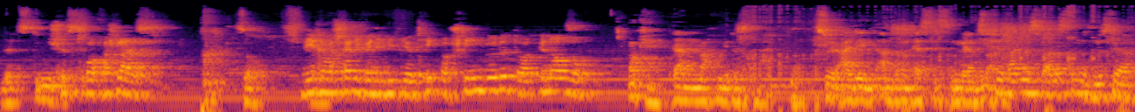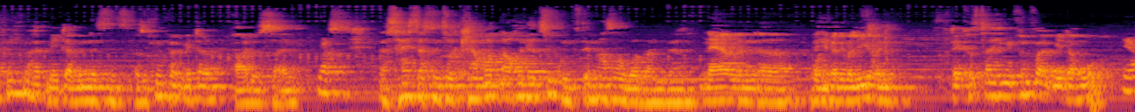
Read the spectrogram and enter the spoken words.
Let's do Schützt vor Verschleiß. So. Wäre wahrscheinlich, wenn die Bibliothek noch stehen würde, dort genauso. Okay, dann machen wir das zu all den anderen Essens. Wie viel Radius war das denn? Das müssen ja 5,5 Meter mindestens, also 500 Meter Radius sein. Was? Das heißt, dass unsere Klamotten auch in der Zukunft immer sauber sein werden. Naja, wenn, äh, wenn ich gerade überlege, wenn der Kristall hing 500 Meter hoch Ja.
